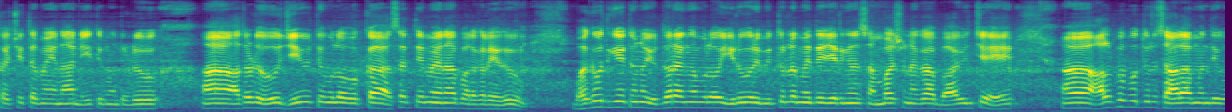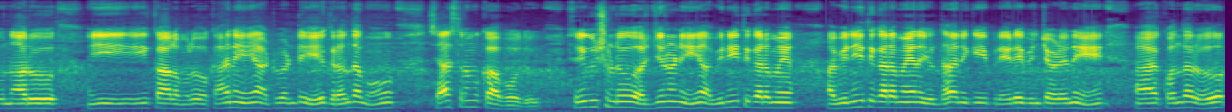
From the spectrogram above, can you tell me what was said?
ఖచ్చితమైన నీతిమంతుడు. అతడు జీవితంలో ఒక్క అసత్యమైన పలకలేదు. భగవద్గీతను యుద్ధరంగంలో ఇరువురి మిత్రుల మధ్య జరిగిన సంభాషణగా భావించే అల్పబుద్ధులు చాలామంది ఉన్నారు ఈ ఈ కాలంలో. కానీ అటువంటి గ్రంథము శాస్త్రము కాబోదు. శ్రీకృష్ణుడు అర్జునుని అవినీతికరమైన అవినీతికరమైన యుద్ధానికి ప్రేరేపించాడని కొందరు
